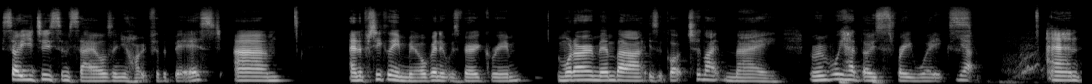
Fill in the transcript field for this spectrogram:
So you do some sales and you hope for the best. Um, and particularly in Melbourne, it was very grim. And what I remember is it got to like May. I remember we had those three weeks. Yeah. And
